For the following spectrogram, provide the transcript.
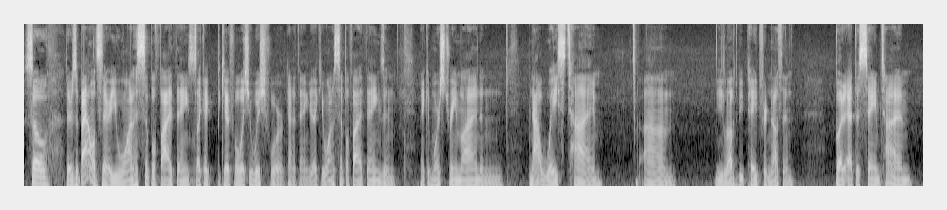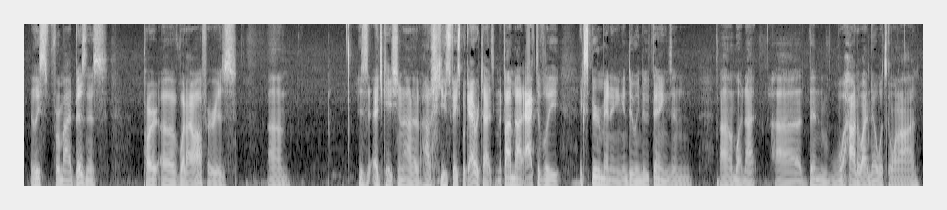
So there's a balance there. You want to simplify things. It's like a be careful what you wish for kind of thing. Like you want to simplify things and make it more streamlined and not waste time. Um, you love to be paid for nothing, but at the same time, at least for my business, part of what I offer is um, is education on how to how to use Facebook advertising. And If I'm not actively experimenting and doing new things and um, whatnot, uh, then how do I know what's going on?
